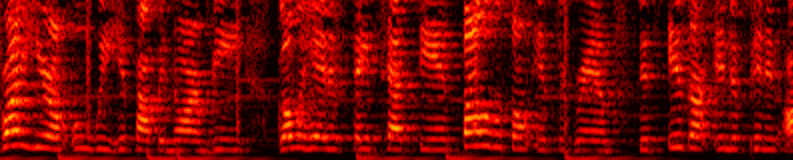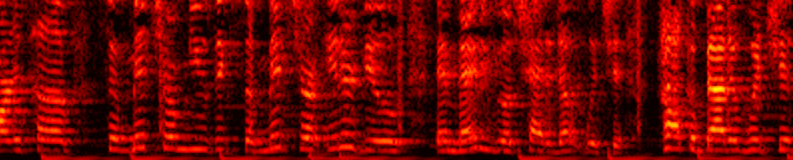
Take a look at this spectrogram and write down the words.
right here on Ooh Wee Hip Hop and R&B. Go ahead and stay tapped in. Follow us on Instagram. This is our independent artist hub. Submit your music, submit your interviews, and maybe we'll chat it up with you, talk about it with you,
